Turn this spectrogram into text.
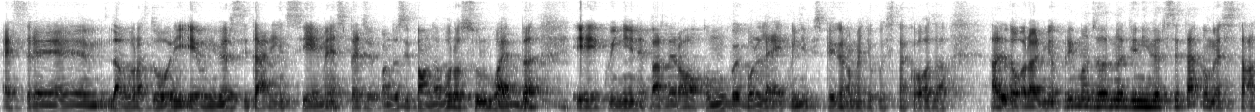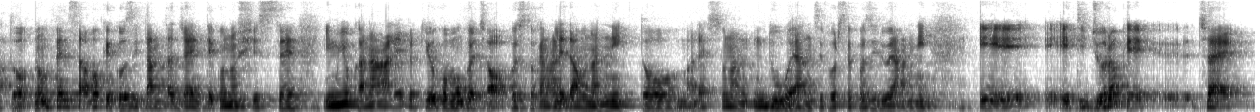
essere lavoratori e universitari insieme specie quando si fa un lavoro sul web e quindi ne parlerò comunque con lei quindi vi spiegherò meglio questa cosa allora, il mio primo giorno di università com'è stato? Non pensavo che così tanta gente conoscesse il mio canale perché io comunque ho questo canale da un annetto, adesso una, due, anzi forse quasi due anni e, e, ti giuro che, cioè,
